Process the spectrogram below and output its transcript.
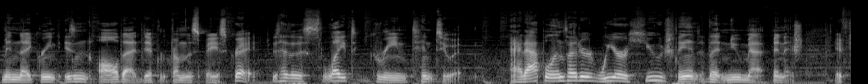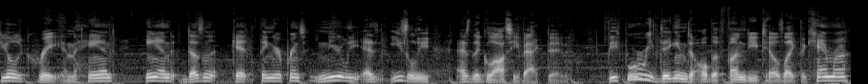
Midnight green isn't all that different from the space gray, it has a slight green tint to it. At Apple Insider, we are a huge fans of that new matte finish. It feels great in the hand and doesn't get fingerprints nearly as easily as the glossy back did. Before we dig into all the fun details like the camera,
